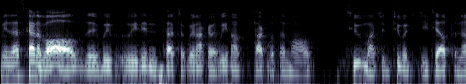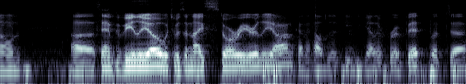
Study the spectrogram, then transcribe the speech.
mean, that's kind of all. We we didn't touch. We're not gonna. We don't have to talk about them all too much in too much detail. Pannone, uh, Sam Gaviglio, which was a nice story early on, kind of held the team together for a bit, but uh,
